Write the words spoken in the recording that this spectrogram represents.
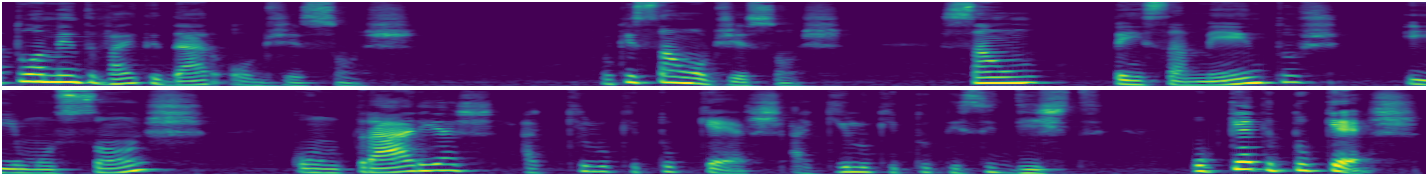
A tua mente vai te dar objeções. O que são objeções? São pensamentos e emoções contrárias àquilo que tu queres, àquilo que tu decidiste. O que é que tu queres?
